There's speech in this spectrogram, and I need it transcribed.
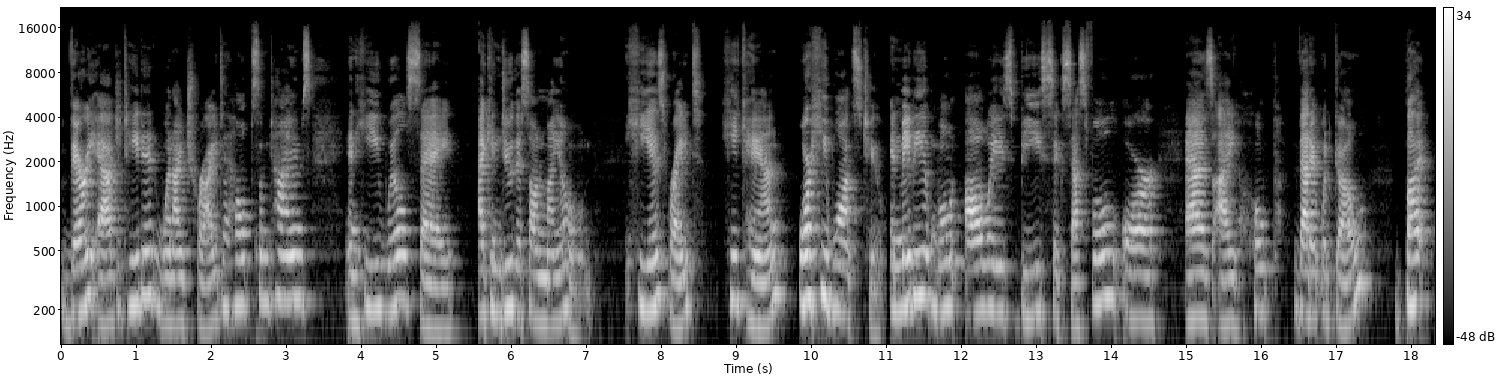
very agitated when I try to help sometimes, and he will say, I can do this on my own. He is right he can or he wants to. And maybe it won't always be successful or as I hope that it would go. But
